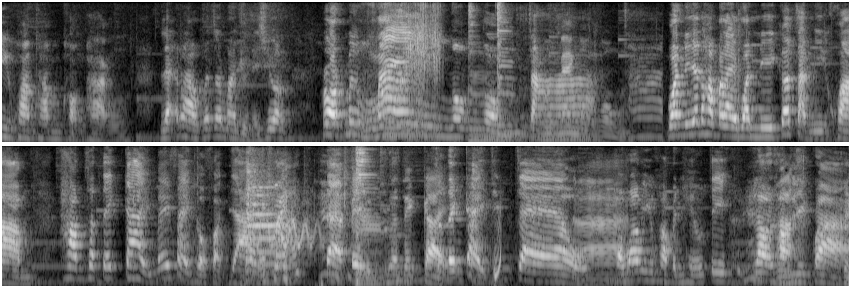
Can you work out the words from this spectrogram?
มีความทำของพัง และเราก็จะมาอยู่ในช่วงรถมือแม่งงงงๆจ้ามือแม่งงง ใช่วันนี้จะทำอะไรวันนี้ก็จะมีความ ทำสเต็กไก่ไม่ใส่ถั่วฝักยาวนะคะแต่เป็นสเต็กไก่ สเต็กไก่จิ้มแจ่วอ่าเพราะว่ามีความเป็นเฮลตี้เราทำดีกว่า โอเค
